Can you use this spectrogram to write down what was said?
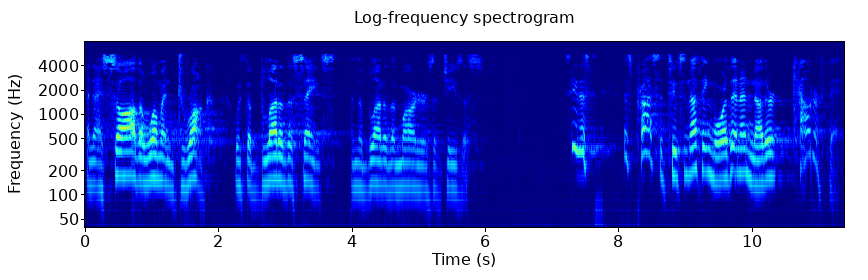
and I saw the woman drunk with the blood of the saints and the blood of the martyrs of Jesus. See this this prostitute's nothing more than another counterfeit.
